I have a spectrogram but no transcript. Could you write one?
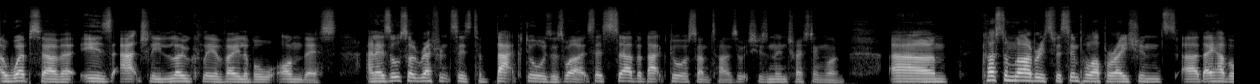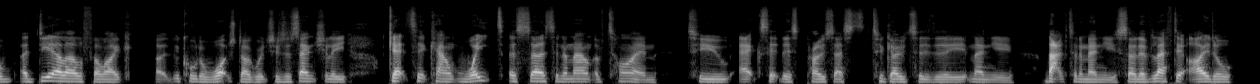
a web server is actually locally available on this. And there's also references to backdoors as well. It says server backdoor sometimes, which is an interesting one. Um, custom libraries for simple operations. Uh, they have a, a, DLL for like uh, called a watchdog, which is essentially gets it count wait a certain amount of time to exit this process to go to the menu back to the menu. So they've left it idle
